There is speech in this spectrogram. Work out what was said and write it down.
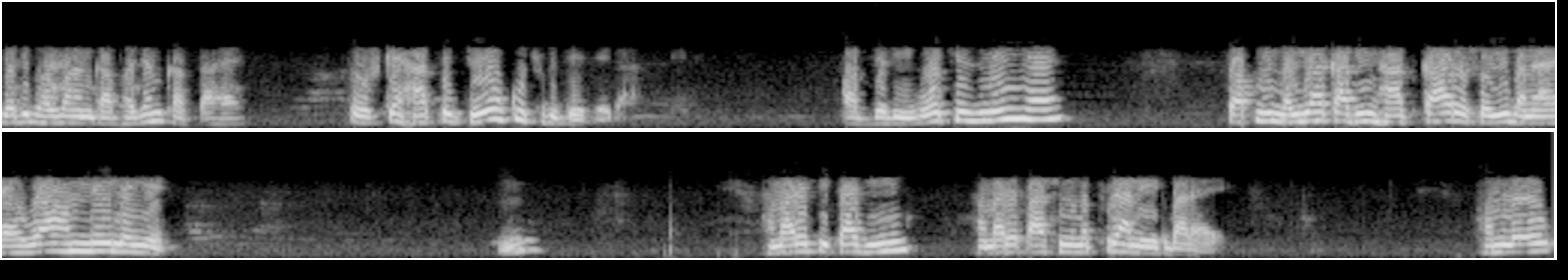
यदि भगवान का भजन करता है तो उसके हाथ से जो कुछ भी दे देगा। अब यदि वो चीज़ नहीं है तो अपनी मैया का भी हाथ का रसोई बनाया हुआ हम नहीं लेंगे। हम्म? हमारे पिताजी हमारे पास में मथुरा में एक बार आए। हम लोग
